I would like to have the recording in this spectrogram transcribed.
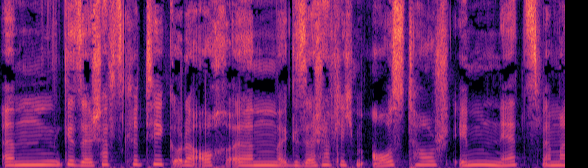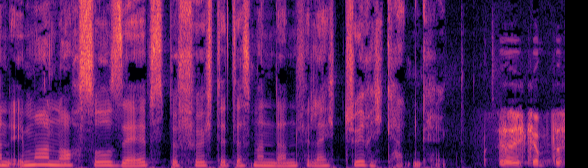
ähm, Gesellschaftskritik oder auch ähm, gesellschaftlichem Austausch im Netz, wenn man immer noch so selbst befürchtet, dass man dann vielleicht Schwierigkeiten kriegt? Also ich glaube, das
